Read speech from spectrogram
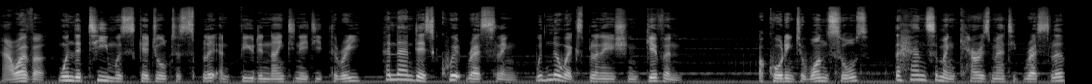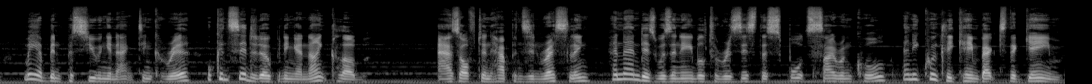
However, when the team was scheduled to split and feud in 1983, Hernandez quit wrestling with no explanation given. According to one source, the handsome and charismatic wrestler may have been pursuing an acting career or considered opening a nightclub. As often happens in wrestling, Hernandez was unable to resist the sports siren call and he quickly came back to the game,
